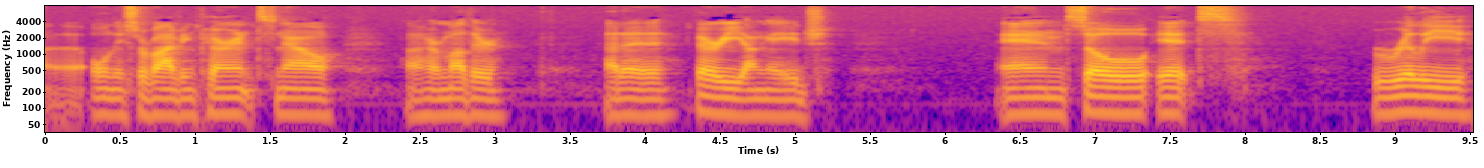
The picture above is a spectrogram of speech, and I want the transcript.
uh, only surviving parent now, uh, her mother, at a very young age. And so it really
